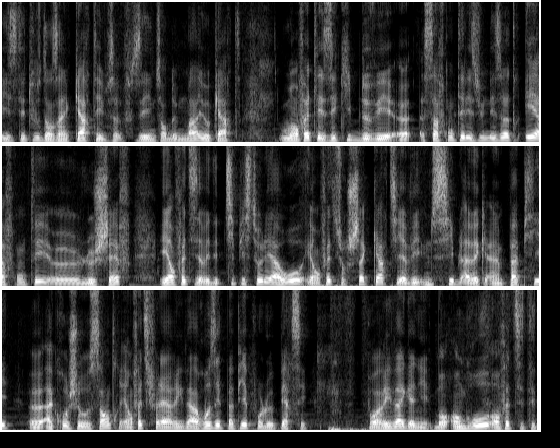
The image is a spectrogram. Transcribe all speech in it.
ils étaient tous dans un kart et ils faisaient une sorte de Mario Kart où en fait les équipes devaient euh, s'affronter les unes les autres et affronter euh, le chef. Et en fait, ils avaient des petits pistolets à eau et en fait, sur chaque carte, il y avait une cible avec un papier euh, accroché au centre et en fait, il fallait arriver à arroser le papier pour le percer, pour arriver à gagner. Bon, en gros, en fait, c'était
